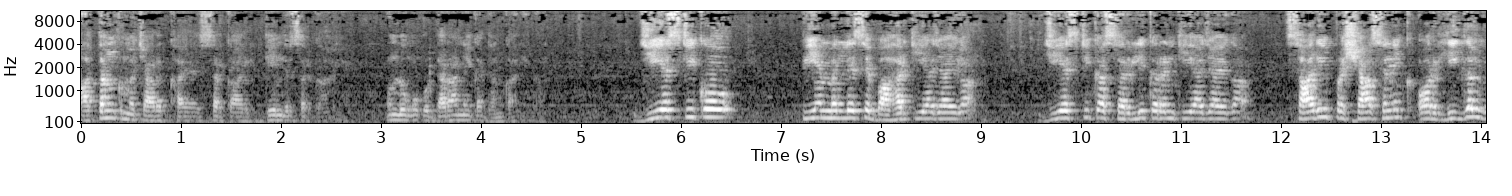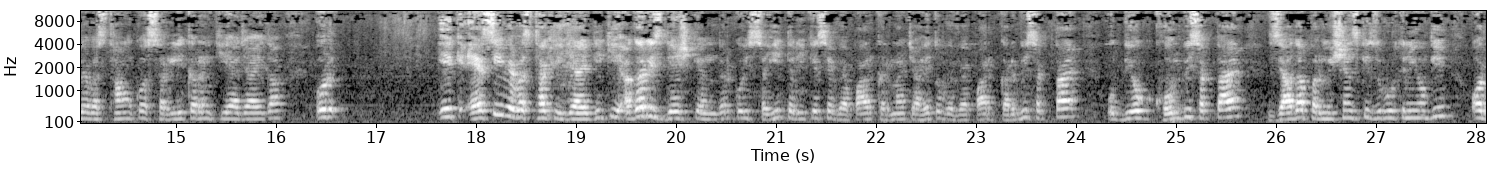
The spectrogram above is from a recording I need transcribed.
आतंक मचा रखा है सरकार, केंद्र सरकार ने। उन लोगों को डराने का धमकाने का जीएसटी को पीएमएलए से बाहर किया जाएगा। जीएसटी का सरलीकरण किया जाएगा। सारी प्रशासनिक और लीगल व्यवस्थाओं को सरलीकरण किया जाएगा और एक ऐसी व्यवस्था की जाएगी कि अगर इस देश के अंदर कोई सही तरीके से व्यापार करना चाहे तो वह व्यापार कर भी सकता है, उद्योग खोल भी सकता है, ज़्यादा परमिशन की ज़रूरत नहीं होगी और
